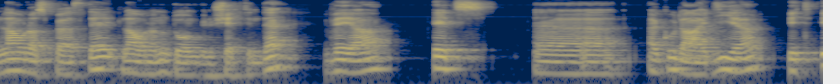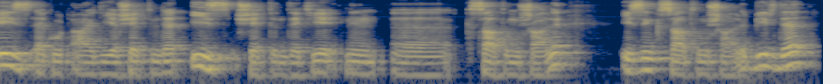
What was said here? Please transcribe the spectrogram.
Laura's birthday, Laura'nın doğum günü şeklinde veya it's e, a good idea, it is a good idea şeklinde is şeklindekinin e, kısaltılmış hali, is'in kısaltılmış hali. Bir de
